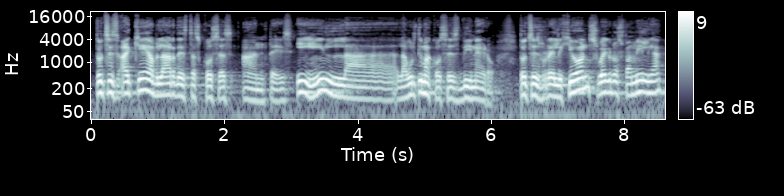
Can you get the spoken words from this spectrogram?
Entonces hay que hablar de estas cosas antes. Y la, la última cosa es dinero. Entonces religión, suegros, familia,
